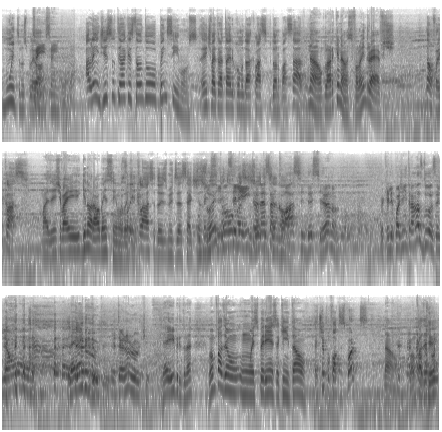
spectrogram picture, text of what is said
muito nos Sim, playoffs. sim. Além disso, tem a questão do Ben Simmons. A gente vai tratar ele como da classe do ano passado? Não, claro que não. Você falou em draft. Não, eu falei classe. Mas a gente vai ignorar o Ben Eu Simmons falei aqui. classe 2017 O Ben 18 Simmons, ou se ele entra 18 nessa 19? classe desse ano, porque ele pode entrar nas duas. Ele é um Ele é híbrido. rookie. eterno rookie. Ele é híbrido, né? Vamos fazer um- uma experiência aqui então? É tipo Fox Sports? Não, vamos fazer. Ok.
